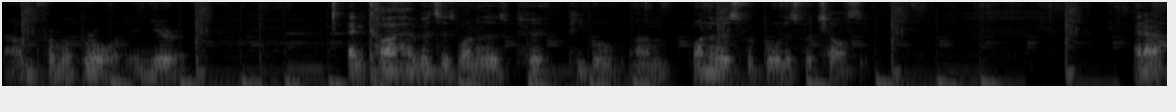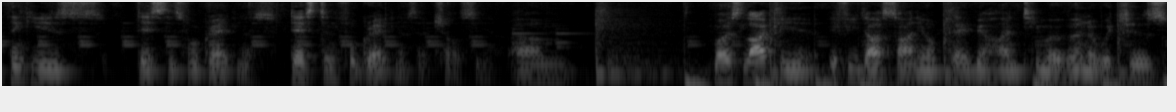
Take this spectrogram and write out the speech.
um, from abroad in Europe. And Kai Havertz is one of those per- people, um, one of those footballers for Chelsea. And I think he's destined for greatness, destined for greatness at Chelsea. Um, most likely, if he does sign, he'll play behind Timo Werner, which is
